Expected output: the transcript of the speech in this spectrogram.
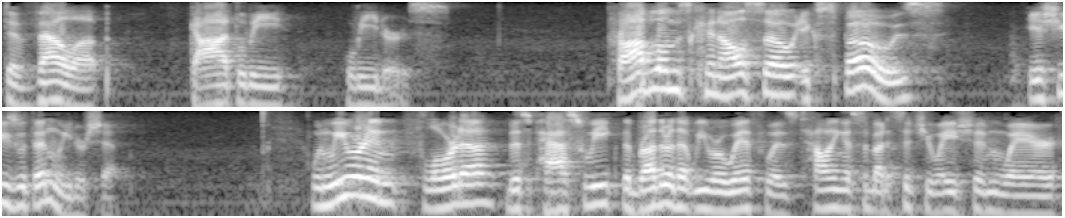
develop godly leaders. Problems can also expose issues within leadership. When we were in Florida this past week, the brother that we were with was telling us about a situation where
